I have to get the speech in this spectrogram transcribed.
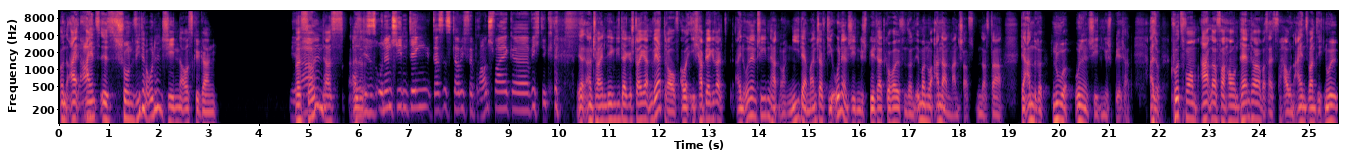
und ja. eins ist schon wieder unentschieden ausgegangen. Ja, Was soll denn das? Also, also dieses Unentschieden-Ding, das ist, glaube ich, für Braunschweig äh, wichtig. Ja, anscheinend legen die da gesteigerten Wert drauf. Aber ich habe ja gesagt, ein Unentschieden hat noch nie der Mannschaft, die Unentschieden gespielt hat, geholfen, sondern immer nur anderen Mannschaften, dass da der andere nur Unentschieden gespielt hat. Also Kurzform Adler verhauen Panther, was heißt verhauen 21-0.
